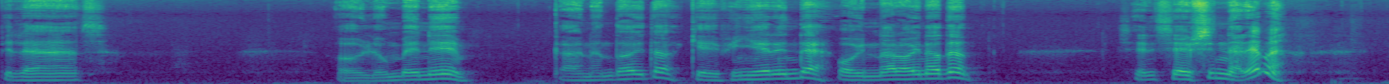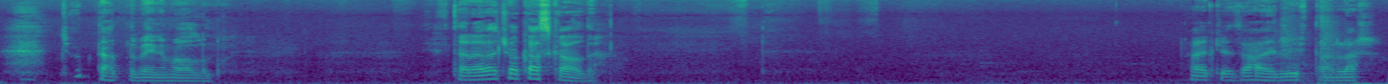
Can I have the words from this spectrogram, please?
Prens. Oğlum benim. Karnın doydu. Keyfin yerinde. Oyunlar oynadın. Seni sevsinler değil mi? Çok tatlı benim oğlum. İftara da çok az kaldı. Herkese hayırlı iftarlar.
